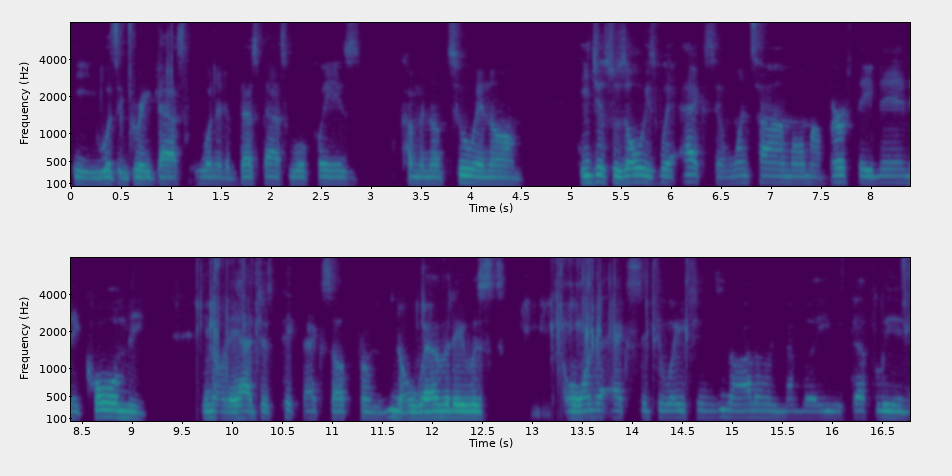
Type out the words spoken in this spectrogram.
He was a great bas- one of the best basketball players coming up too. And um, he just was always with X. And one time on my birthday, man, they called me. You know, they had just picked X up from, you know, wherever they was of the X situations. You know, I don't remember. He was definitely in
